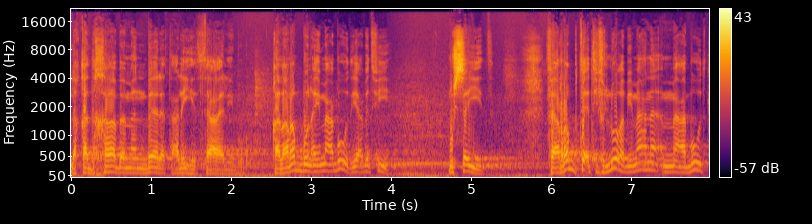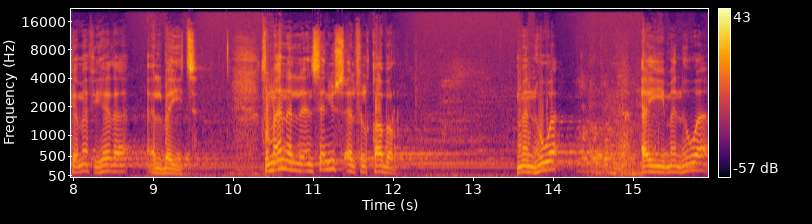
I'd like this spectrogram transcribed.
لقد خاب من بالت عليه الثعالب. قال رب أي معبود يعبد فيه مش سيد. فالرب تأتي في اللغة بمعنى معبود كما في هذا البيت. ثم أن الإنسان يسأل في القبر من هو؟ أي من هو؟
